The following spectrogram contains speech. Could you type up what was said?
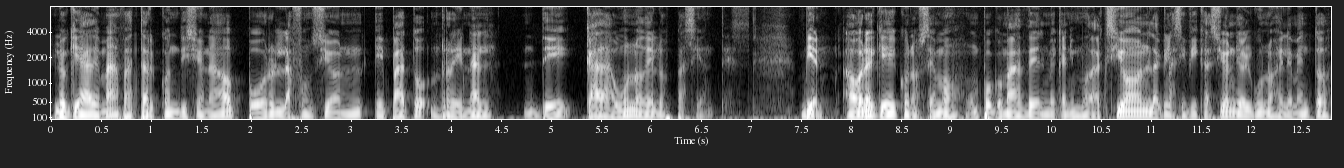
lo que además va a estar condicionado por la función hepato-renal de cada uno de los pacientes. Bien, ahora que conocemos un poco más del mecanismo de acción, la clasificación y algunos elementos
